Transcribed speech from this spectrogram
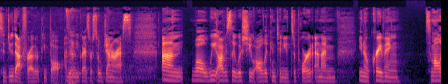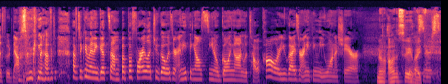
to do that for other people. I mean, you guys are so generous. Um, well, we obviously wish you all the continued support, and I'm, you know, craving Somali food now, so I'm gonna have to have to come in and get some. But before I let you go, is there anything else you know going on with Tawakal or you guys, or anything that you want to share? No, honestly, like listeners?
